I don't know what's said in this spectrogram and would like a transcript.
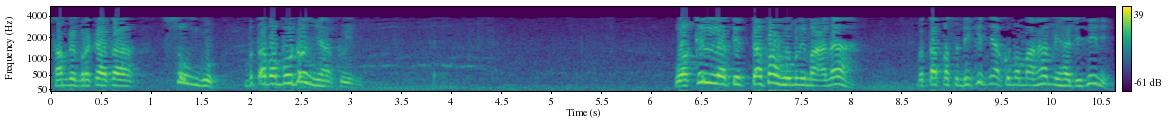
Sampai berkata, sungguh betapa bodohnya aku ini. Wa qillatit tafahum li ma'nah. Betapa sedikitnya aku memahami hadis ini.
